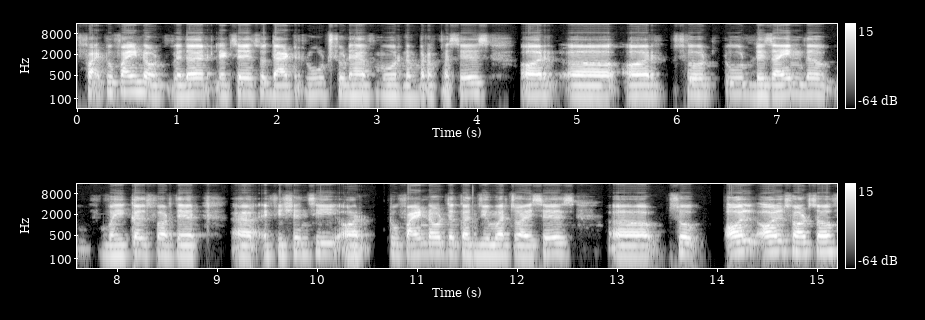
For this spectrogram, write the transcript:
fi to find out whether let's say so that route should have more number of buses or uh, or so to design the vehicles for their uh, efficiency or to find out the consumer choices uh, so all all sorts of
